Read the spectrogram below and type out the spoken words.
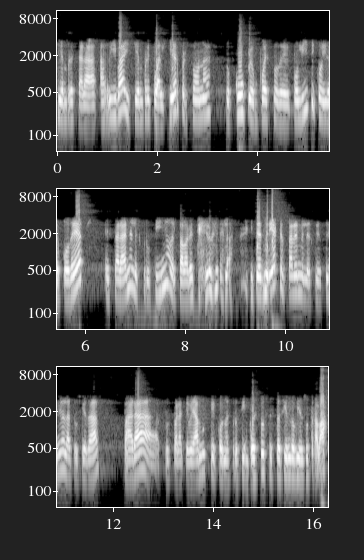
siempre estará arriba y siempre cualquier persona que ocupe un puesto de político y de poder estará en el escrutinio del cabaretero y de la y tendría que estar en el escrutinio de la sociedad para pues para que veamos que con nuestros impuestos se está haciendo bien su trabajo.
